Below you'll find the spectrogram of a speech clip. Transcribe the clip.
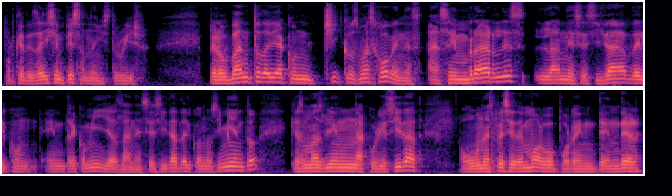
porque desde ahí se empiezan a instruir pero van todavía con chicos más jóvenes a sembrarles la necesidad del, entre comillas, la necesidad del conocimiento, que es más bien una curiosidad o una especie de morbo por entender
